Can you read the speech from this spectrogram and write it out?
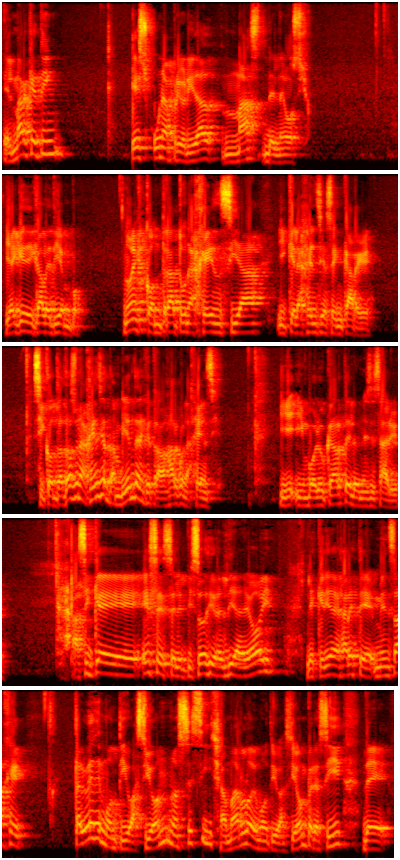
El marketing es una prioridad más del negocio. Y hay que dedicarle tiempo. No es contrato una agencia y que la agencia se encargue. Si contratas una agencia, también tienes que trabajar con la agencia y involucrarte lo necesario. Así que ese es el episodio del día de hoy. Les quería dejar este mensaje, tal vez de motivación, no sé si llamarlo de motivación, pero sí de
